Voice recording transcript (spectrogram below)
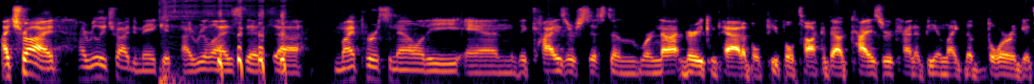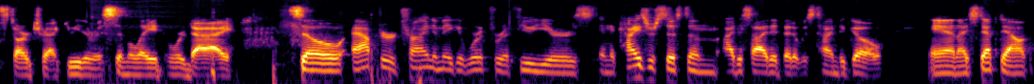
I tried, I really tried to make it. I realized that uh, my personality and the Kaiser system were not very compatible. People talk about Kaiser kind of being like the Borg at Star Trek. You either assimilate or die. So after trying to make it work for a few years in the Kaiser system, I decided that it was time to go. And I stepped out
